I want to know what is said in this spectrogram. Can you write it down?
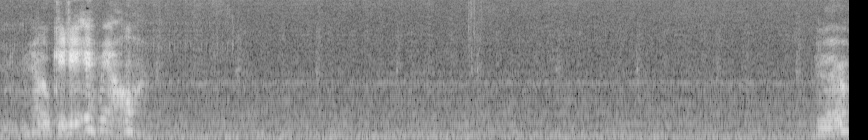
Mm, Hello, kitty. Meow. Hello?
